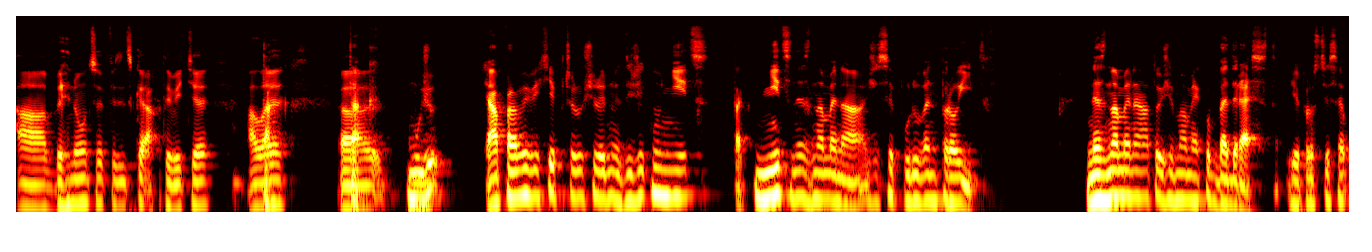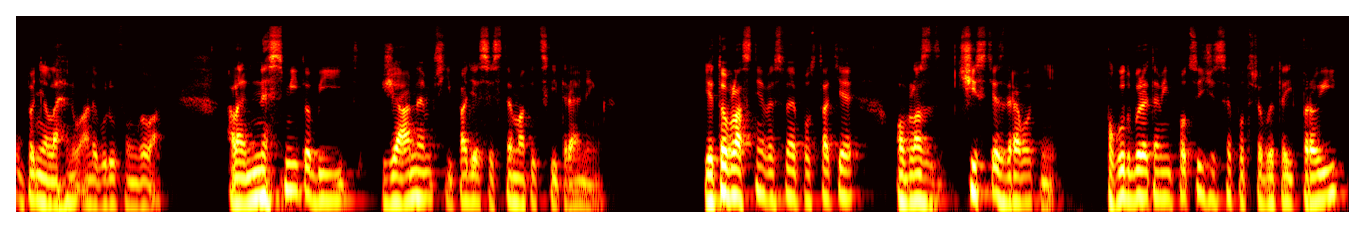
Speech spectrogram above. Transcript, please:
a vyhnout se fyzické aktivitě, ale... Tak, uh, tak můžu, já právě bych tě přerušil jednu, když řeknu nic, tak nic neznamená, že se půjdu ven projít. Neznamená to, že mám jako bed rest, že prostě se úplně lehnu a nebudu fungovat. Ale nesmí to být v žádném případě systematický trénink. Je to vlastně ve své podstatě oblast čistě zdravotní. Pokud budete mít pocit, že se potřebujete jít projít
